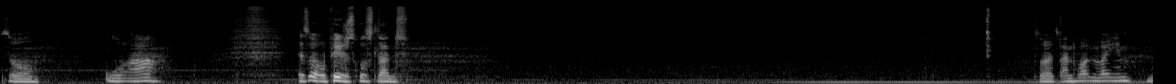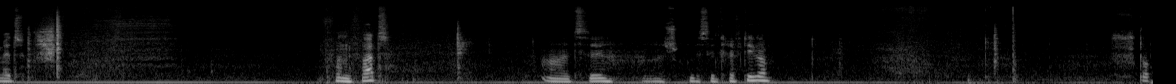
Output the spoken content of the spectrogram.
So, UA ist europäisches Russland. So, jetzt antworten wir ihm mit 5 Watt. ALC, also schon ein bisschen kräftiger. Stopp.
